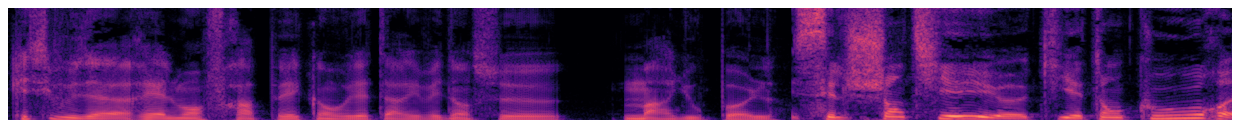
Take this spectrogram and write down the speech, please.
Qu'est-ce qui vous a réellement frappé quand vous êtes arrivé dans ce Mariupol C'est le chantier euh, qui est en cours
